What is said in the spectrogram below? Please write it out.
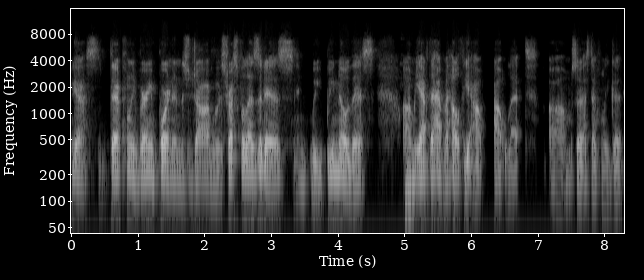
Yes definitely very important in this job as stressful as it is and we, we know this um, you have to have a healthy out, outlet um, so that's definitely good.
